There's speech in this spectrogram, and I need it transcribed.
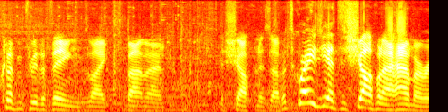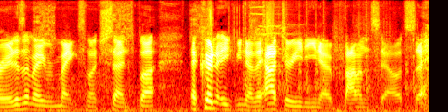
Clipping through the things like Batman. Sharpen us up. It's crazy you had to sharpen a hammer, really. It doesn't make, make so much sense, but they couldn't, you know, they had to really, you know, balance it, I would say.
